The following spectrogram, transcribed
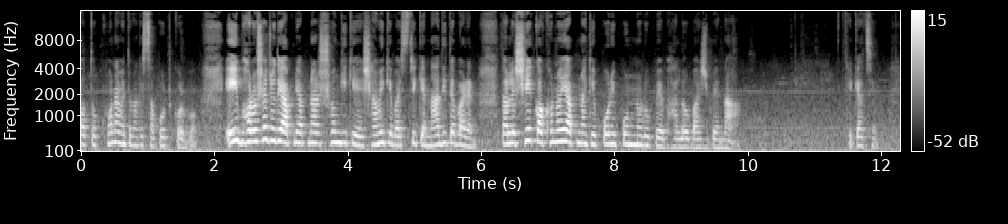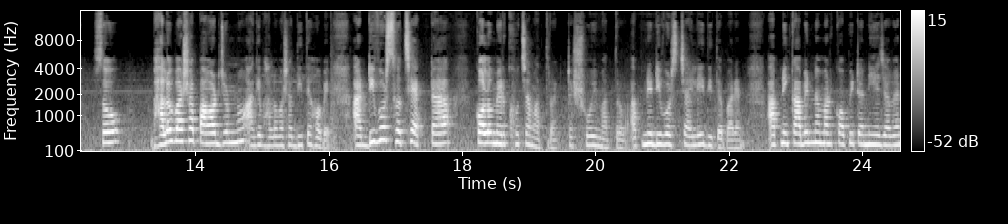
ততক্ষণ আমি তোমাকে সাপোর্ট করব। এই ভরসা যদি আপনি আপনার সঙ্গীকে, স্বামীকে বা স্ত্রীকে না দিতে পারেন, তাহলে সে কখনোই আপনাকে পরিপূর্ণরূপে ভালোবাসবে না ঠিক আছে সো ভালোবাসা পাওয়ার জন্য আগে ভালোবাসা দিতে হবে। আর ডিভোর্স হচ্ছে একটা কলমের খোঁচা মাত্র, একটা সই মাত্র। আপনি ডিভোর্স চাইলেই দিতে পারেন। আপনি কাবিননামার কপিটা নিয়ে যাবেন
